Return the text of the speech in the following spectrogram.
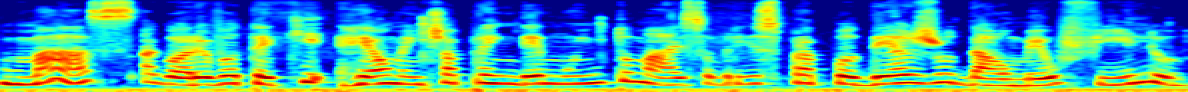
mas agora eu vou ter que realmente aprender muito mais sobre isso para poder ajudar o meu filho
